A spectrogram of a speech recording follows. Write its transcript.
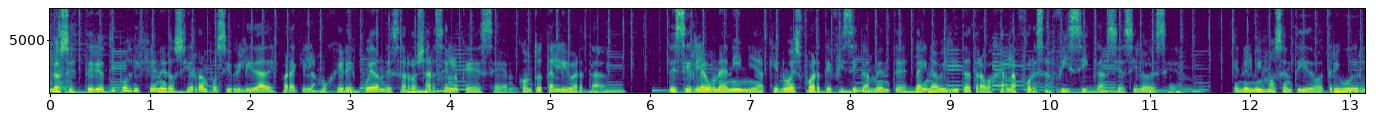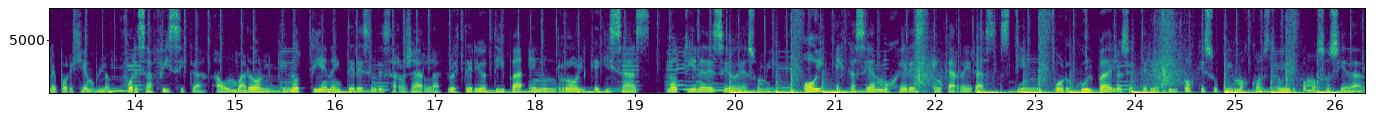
Los estereotipos de género cierran posibilidades para que las mujeres puedan desarrollarse en lo que deseen, con total libertad. Decirle a una niña que no es fuerte físicamente la inhabilita a trabajar la fuerza física si así lo desea. En el mismo sentido, atribuirle, por ejemplo, fuerza física a un varón que no tiene interés en desarrollarla, lo estereotipa en un rol que quizás no tiene deseo de asumir. Hoy escasean mujeres en carreras STEAM por culpa de los estereotipos que supimos construir como sociedad.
